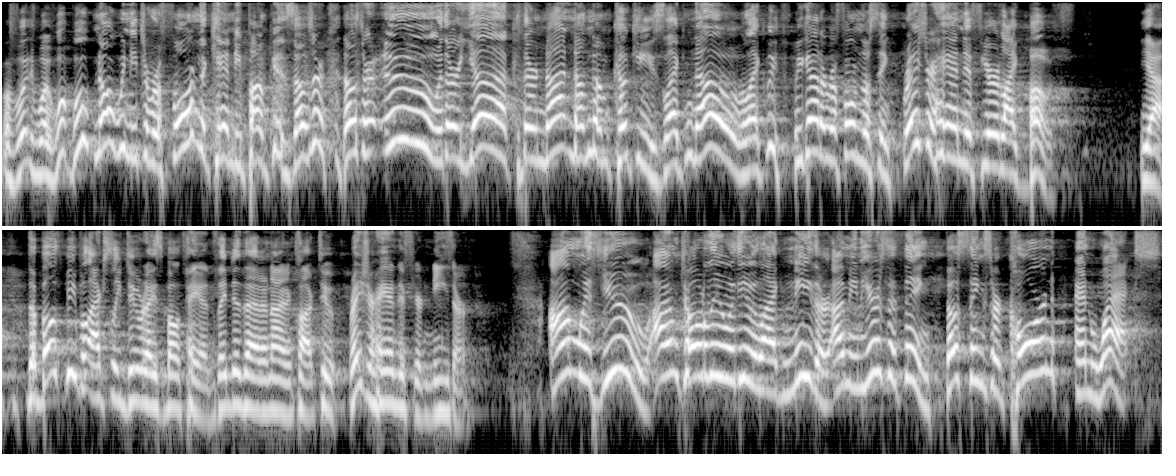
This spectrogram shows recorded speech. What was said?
No, we need to reform the candy pumpkins. Those are, those are, ooh, they're yuck. They're not num num cookies. Like, no, like, we, we got to reform those things. Raise your hand if you're like both. Yeah, the both people actually do raise both hands. They did that at nine o'clock too. Raise your hand if you're neither. I'm with you. I'm totally with you. Like, neither. I mean, here's the thing those things are corn and wax.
